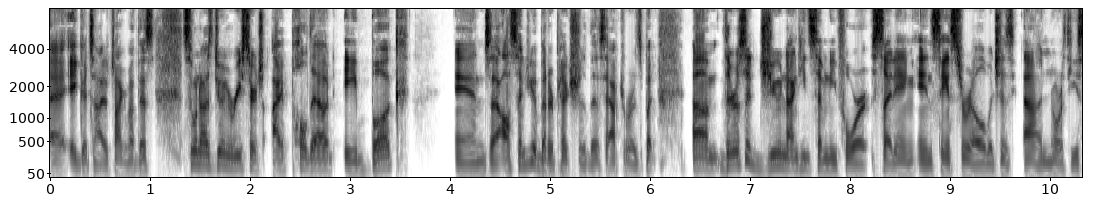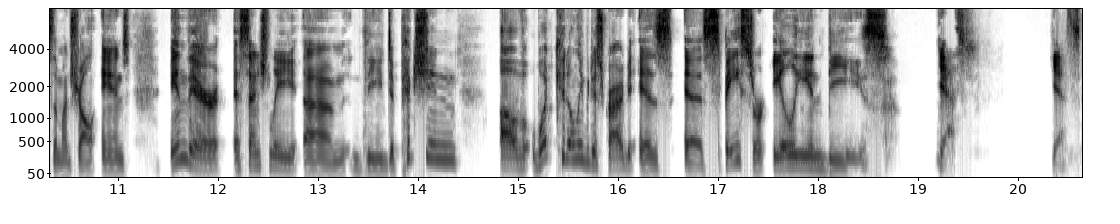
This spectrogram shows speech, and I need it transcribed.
a, a good time to talk about this. So when I was doing research, I pulled out a book and uh, I'll send you a better picture of this afterwards. But um, there's a June 1974 sighting in Saint Cyril, which is uh, northeast of Montreal, and in there, essentially, um, the depiction of what could only be described as uh, space or alien bees. Yes. Yes.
